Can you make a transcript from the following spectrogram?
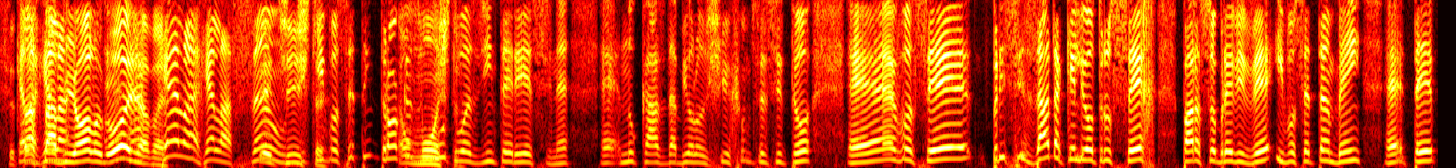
Você aquela, tá, tá biólogo hoje, é, rapaz? Aquela relação Cientista. de que você tem trocas É um mútuas de interesse, né? É, no caso da biologia, como você citou, é você precisar daquele outro ser para sobreviver e você também é, ter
